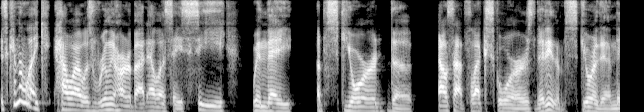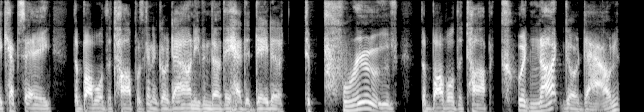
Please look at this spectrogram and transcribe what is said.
it's kind of like how I was really hard about LSAC when they obscured the LSAT flex scores. They didn't obscure them. They kept saying the bubble at the top was going to go down, even though they had the data to prove the bubble at the top could not go down,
